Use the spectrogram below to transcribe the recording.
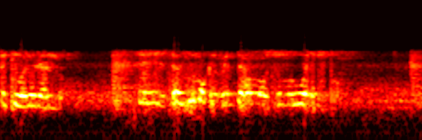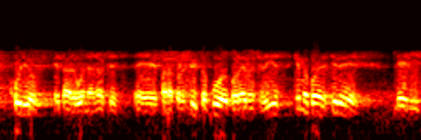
hay que valorarlo. Eh, sabíamos que enfrentábamos un muy buen equipo. Julio, ¿qué tal? Buenas noches. Eh, para Proyecto Fútbol por MS10, ¿qué me puede decir de Lenis,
